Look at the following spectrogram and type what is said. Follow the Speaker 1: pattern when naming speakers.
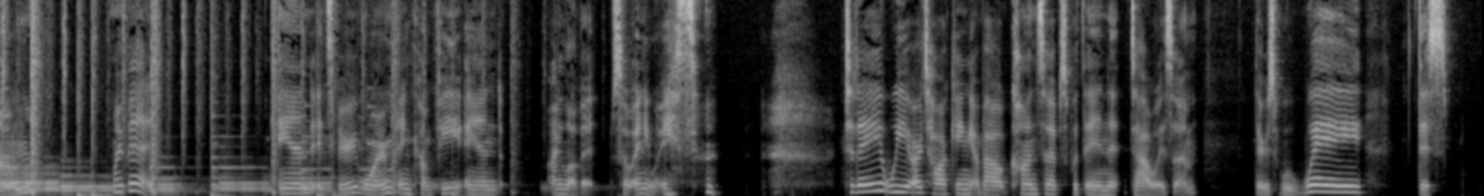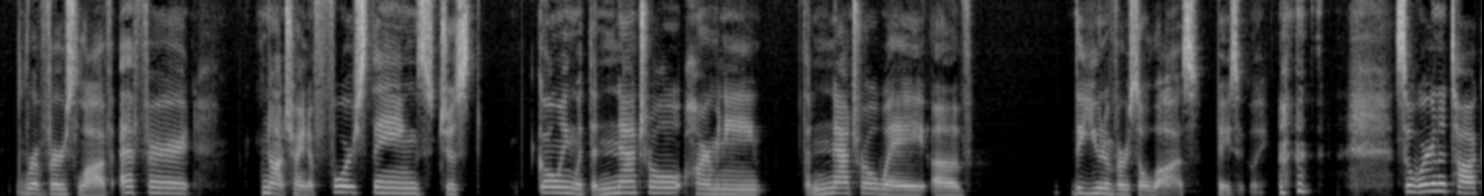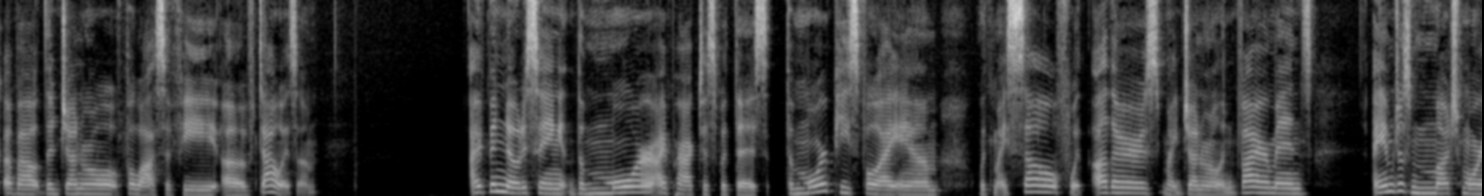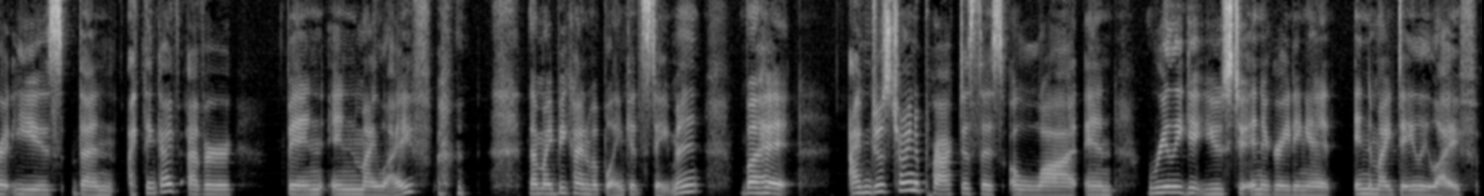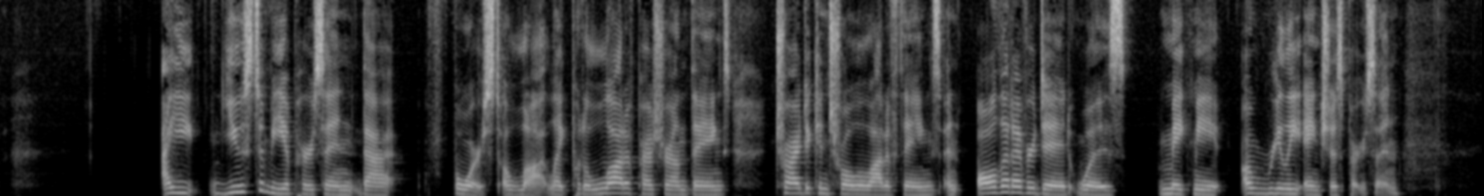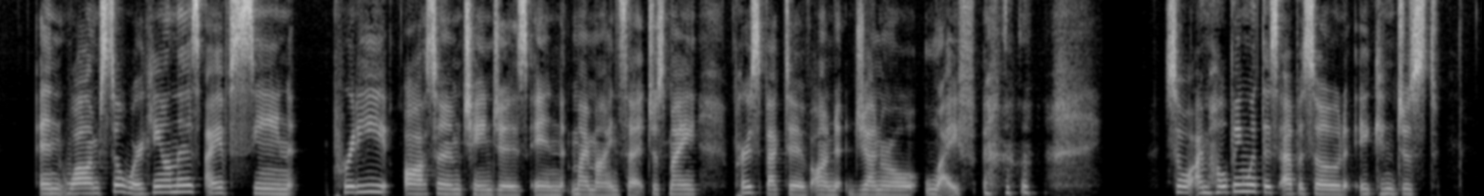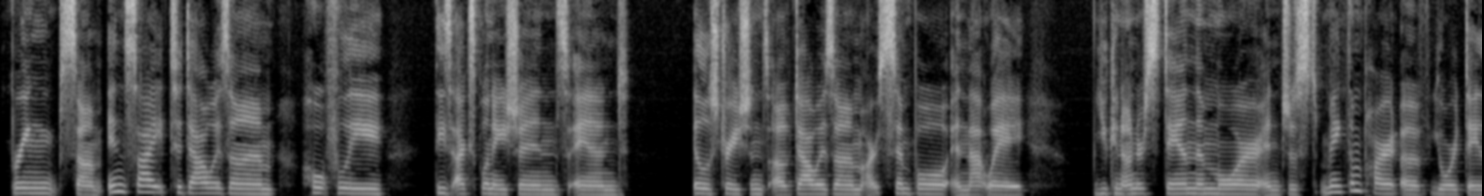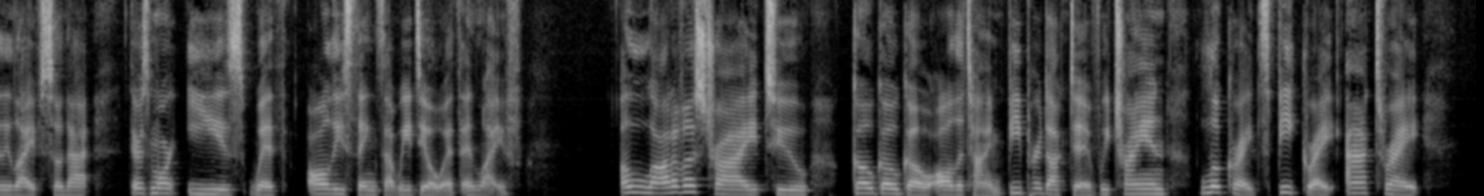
Speaker 1: from my bed. And it's very warm and comfy, and I love it. So, anyways, today we are talking about concepts within Taoism. There's Wu Wei, this reverse law of effort, not trying to force things, just going with the natural harmony, the natural way of the universal laws, basically. so, we're going to talk about the general philosophy of Taoism. I've been noticing the more I practice with this, the more peaceful I am with myself, with others, my general environments. I am just much more at ease than I think I've ever been in my life. that might be kind of a blanket statement, but I'm just trying to practice this a lot and really get used to integrating it into my daily life. I used to be a person that forced a lot, like put a lot of pressure on things, tried to control a lot of things, and all that ever did was make me a really anxious person. And while I'm still working on this, I have seen pretty awesome changes in my mindset, just my perspective on general life. so I'm hoping with this episode, it can just bring some insight to Taoism. Hopefully, these explanations and illustrations of Taoism are simple, and that way you can understand them more and just make them part of your daily life so that there's more ease with all these things that we deal with in life. A lot of us try to go, go, go all the time, be productive. We try and look right, speak right, act right,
